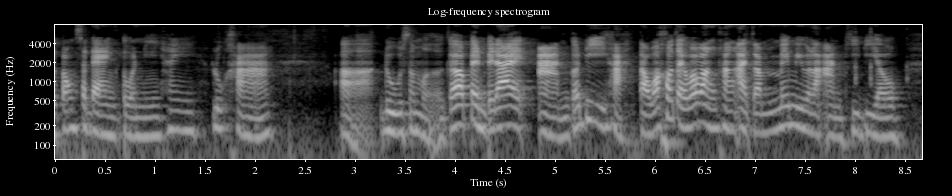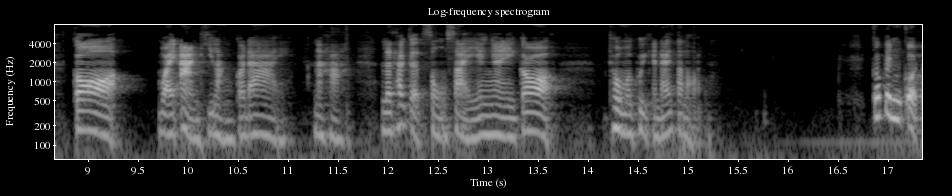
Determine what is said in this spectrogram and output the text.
จะต้องแสดงตัวนี้ให้ลูกค้าดูเสมอก็เป็นไปได้อ่านก็ดีค่ะ แต่ว่าเข้าใจว่าบางครั้งอาจจะไม่มีเวลาอ่านทีเดียว ก็ไว้อ่านทีหลังก็ได้นะคะ แล้วถ้าเกิดสงสัยยังไงก็โทรมาคุยกันได้ตลอด ก็เป็นกฎ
